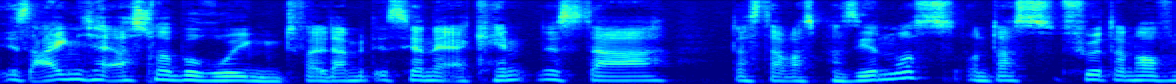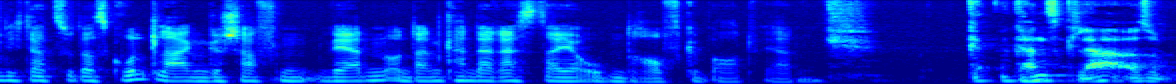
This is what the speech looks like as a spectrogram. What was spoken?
ist eigentlich ja erstmal beruhigend, weil damit ist ja eine Erkenntnis da, dass da was passieren muss und das führt dann hoffentlich dazu, dass Grundlagen geschaffen werden und dann kann der Rest da ja oben drauf gebaut werden. Ganz klar, also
